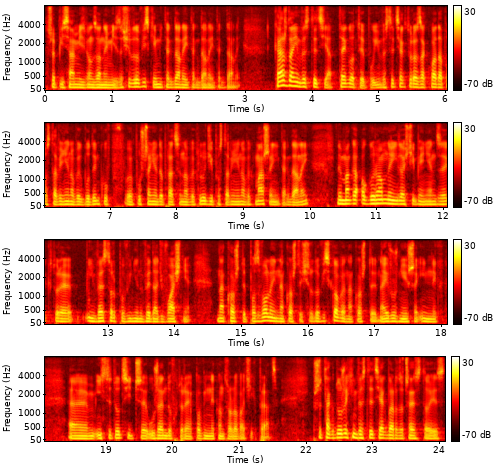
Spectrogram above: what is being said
z przepisami związanymi ze środowiskiem itd., itd., itd. Każda inwestycja tego typu, inwestycja, która zakłada postawienie nowych budynków, puszczenie do pracy nowych ludzi, postawienie nowych maszyn i tak dalej, wymaga ogromnej ilości pieniędzy, które inwestor powinien wydać właśnie na koszty pozwoleń, na koszty środowiskowe, na koszty najróżniejszych innych instytucji czy urzędów, które powinny kontrolować ich pracę. Przy tak dużych inwestycjach bardzo często jest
